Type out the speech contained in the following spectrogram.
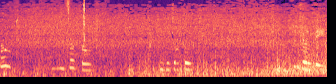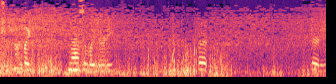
Boat. It's a boat. Pretty little boat. Good beach. Not like massively dirty, but dirty.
